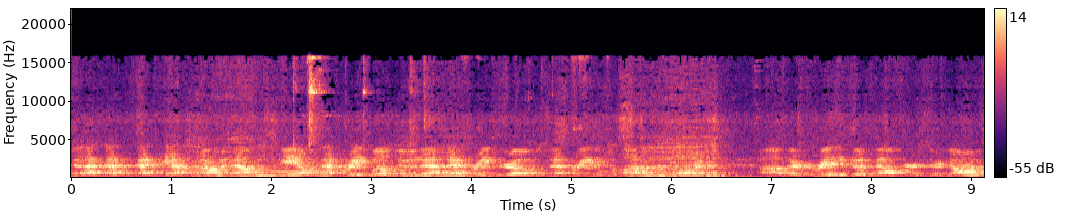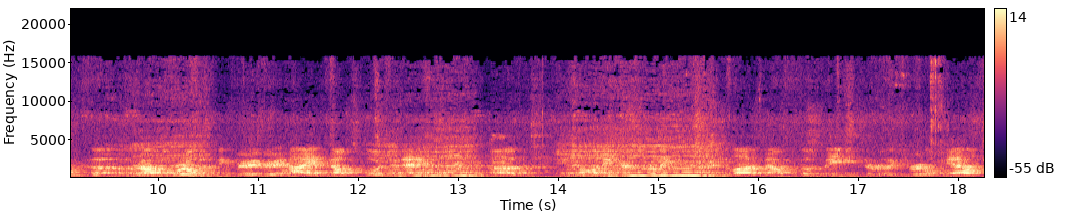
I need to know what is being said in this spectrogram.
Yeah, that, that, that calf's pounding down the scale. And that breed will do that. That breed grows. That breed is a lot of performance. Uh, they're really good milkers. They're known uh, around the world as being very, very high in milk flow genetics. Uh, you know, they just really produce a lot of milk for those babies. They're really fertile cattle.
